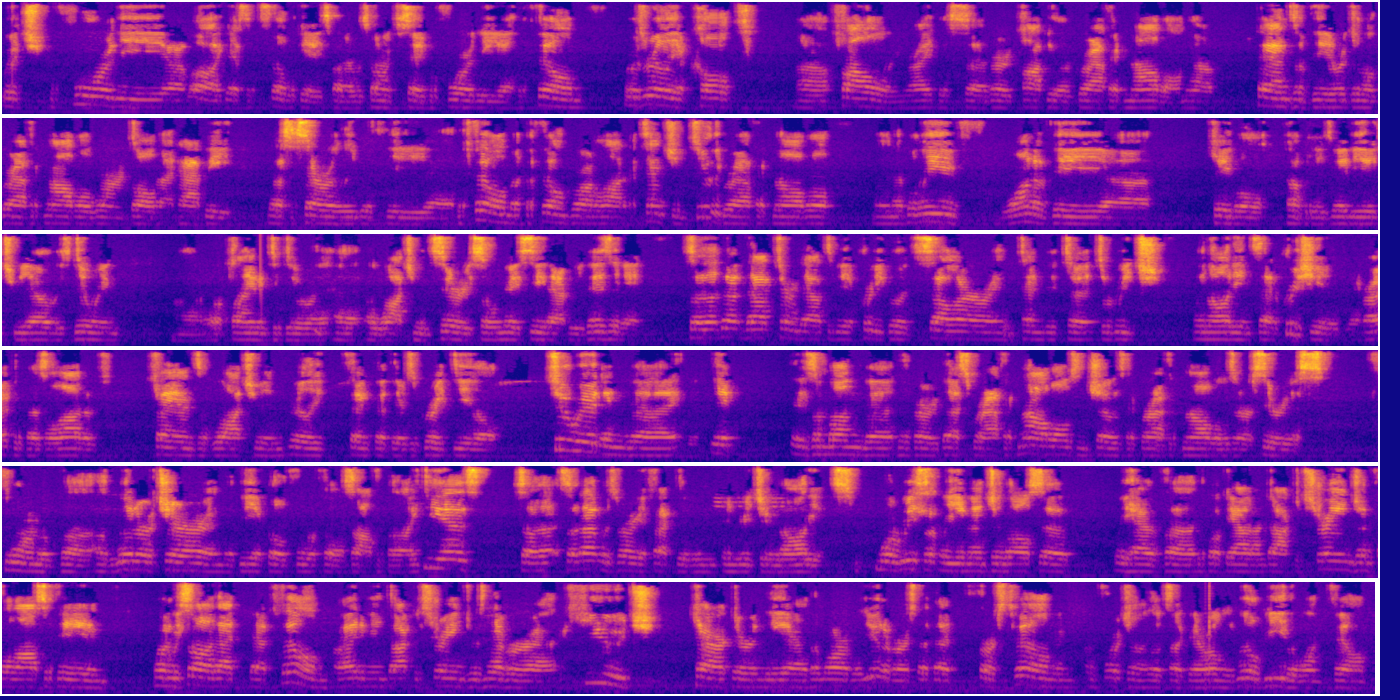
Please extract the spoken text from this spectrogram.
which before the, uh, well, I guess it's still the case, but I was going to say before the, uh, the film, was really a cult uh, following, right? This uh, very popular graphic novel. Now, fans of the original graphic novel weren't all that happy necessarily with the uh, the film, but the film brought a lot of attention to the graphic novel, and I believe one of the uh, cable companies, maybe HBO, is doing uh, or planning to do a, a, Watchmen series, so we may see that revisited. So that, that, that turned out to be a pretty good seller and tended to, to reach an audience that appreciated it, right? Because a lot of fans of Watchmen really think that there's a great deal to it, and uh, it is among the, the very best graphic novels and shows that graphic novels are a serious form of, uh, of literature and the vehicle for philosophical ideas. So that, so that was very effective in, in reaching an audience. More recently, you mentioned also we have uh, the book out on Doctor Strange and philosophy, and when we saw that, that film, right? I mean, Doctor Strange was never a huge character in the uh, the Marvel universe, but that first film, and unfortunately, it looks like there only will be the one film,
